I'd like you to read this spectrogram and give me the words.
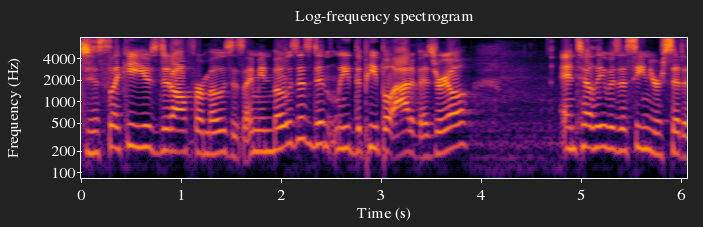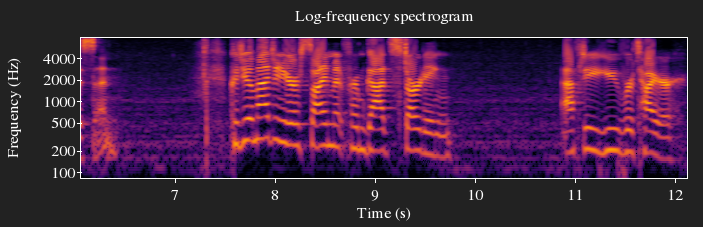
just like he used it all for Moses. I mean, Moses didn't lead the people out of Israel until he was a senior citizen. Could you imagine your assignment from God starting after you retire.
